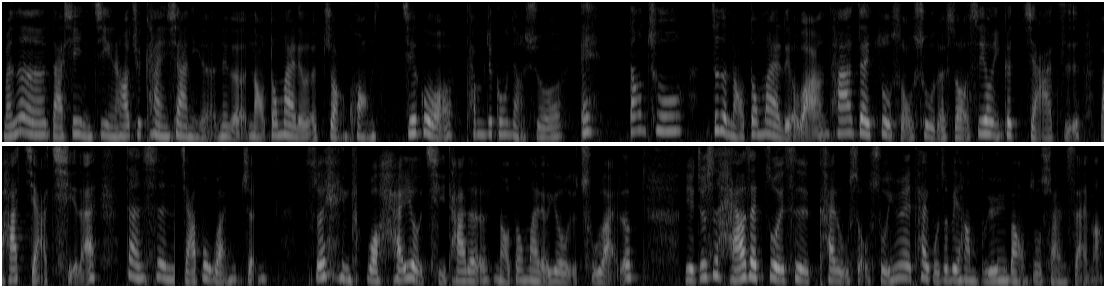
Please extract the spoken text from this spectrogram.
反正打显影剂，然后去看一下你的那个脑动脉瘤的状况。结果他们就跟我讲说，诶，当初这个脑动脉瘤啊，他在做手术的时候是用一个夹子把它夹起来，但是夹不完整。所以我还有其他的脑动脉瘤又出来了，也就是还要再做一次开颅手术，因为泰国这边他们不愿意帮我做栓塞嘛。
